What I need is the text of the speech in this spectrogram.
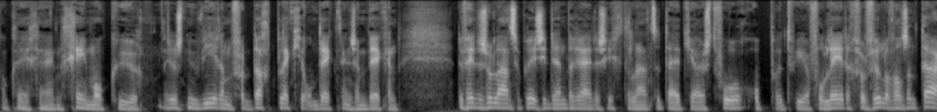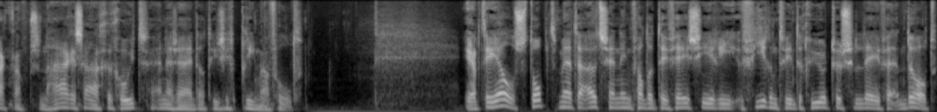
Ook kreeg hij een chemokuur. Er is nu weer een verdacht plekje ontdekt in zijn bekken. De Venezolaanse president bereidde zich de laatste tijd juist voor op het weer volledig vervullen van zijn taken. Zijn haar is aangegroeid en hij zei dat hij zich prima voelt. RTL stopt met de uitzending van de tv-serie 24 uur tussen leven en dood.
